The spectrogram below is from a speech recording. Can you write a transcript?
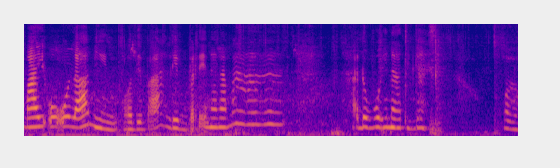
may uulamin. O, diba? Libre na naman. Adubuhin natin, guys. Wow.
